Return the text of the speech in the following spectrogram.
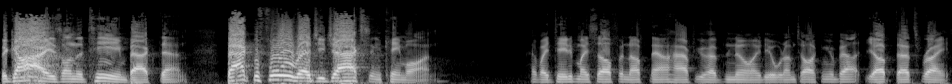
the guys on the team back then. Back before Reggie Jackson came on. Have I dated myself enough now? Half of you have no idea what I'm talking about. Yep, that's right.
